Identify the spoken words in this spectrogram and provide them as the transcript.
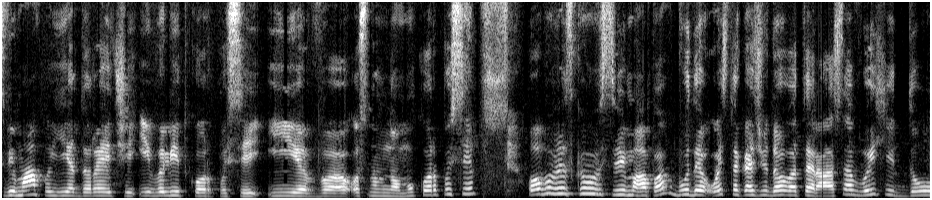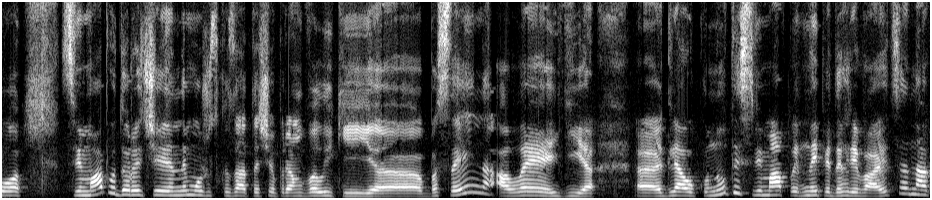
Свімапи є, до речі, і в еліт корпусі, і в основному корпусі. Обов'язково в свімапах буде ось така чудова тераса. Вихід до свімапу, до речі, не можу сказати, що прям великий е, басейн, але є. Е, Для окунути свімапи не підігріваються. На,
